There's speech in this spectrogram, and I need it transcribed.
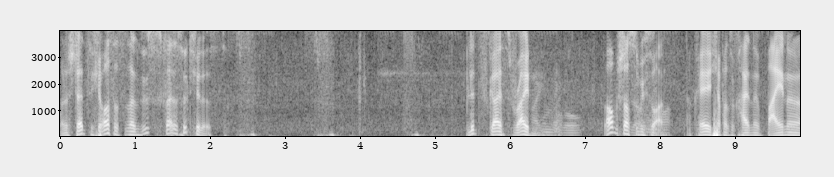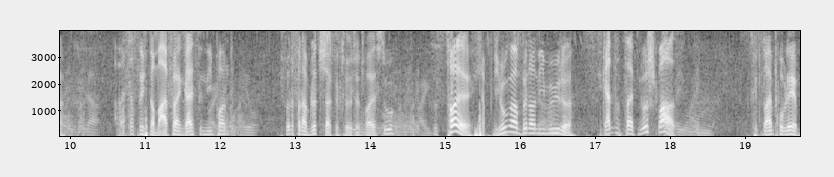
Und es stellt sich heraus, dass es ein süßes kleines Hündchen ist. Blitzgeist Raiden. Warum schaust du mich so an? Okay, ich habe also keine Beine. Aber ist das nicht normal für einen Geist in Nippon? Ich wurde von einem Blitzschlag getötet, weißt du? Das ist toll. Ich habe nie Hunger und bin noch nie müde. Es ist die ganze Zeit nur Spaß. Es gibt nur ein Problem.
